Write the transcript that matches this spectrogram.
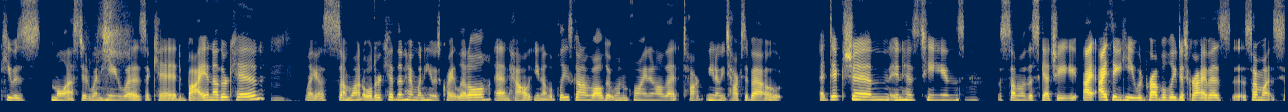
he was molested when he was a kid by another kid, Mm. Like a somewhat older kid than him when he was quite little, and how, you know, the police got involved at one point and all that talk. You know, he talks about addiction in his teens Mm. some of the sketchy I, I think he would probably describe as uh, somewhat s-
